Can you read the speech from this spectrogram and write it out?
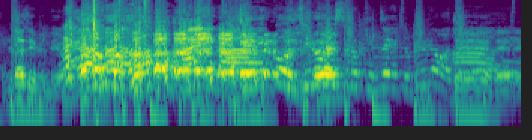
겁나 재밌네요. 아이가 재밌고 네. 뒤로 갈수록 긴장이 좀 풀려가지고. 네, 네, 네.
